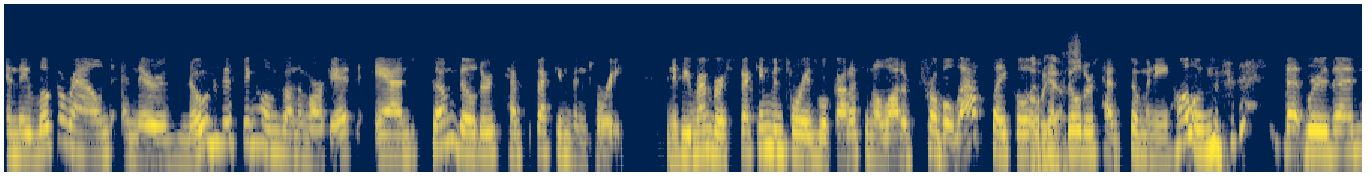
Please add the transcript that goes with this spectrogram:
And they look around and there's no existing homes on the market and some builders have spec inventory. And if you remember, spec inventory is what got us in a lot of trouble last cycle. Oh, is yes. that builders had so many homes that were then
